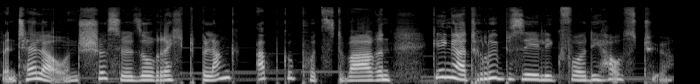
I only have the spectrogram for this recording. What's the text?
Wenn Teller und Schüssel so recht blank abgeputzt waren, ging er trübselig vor die Haustür,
